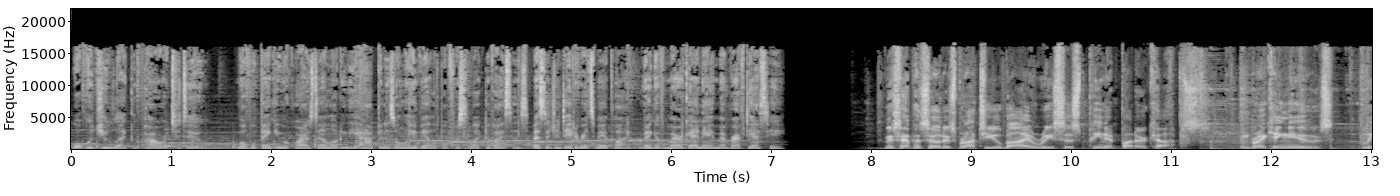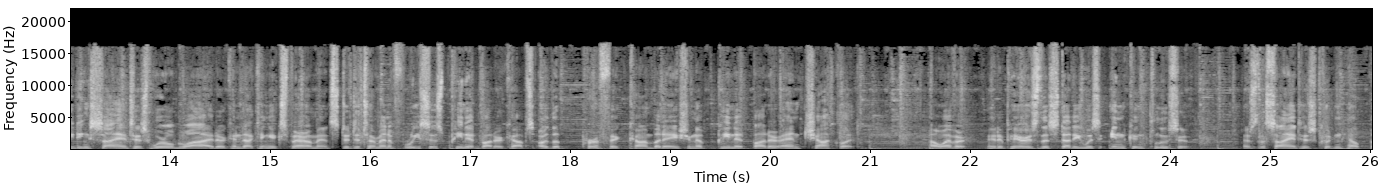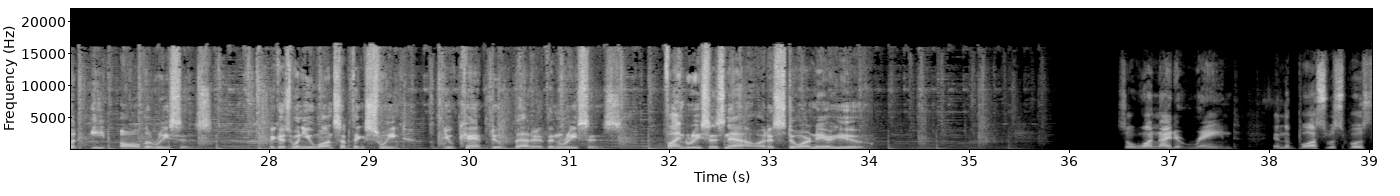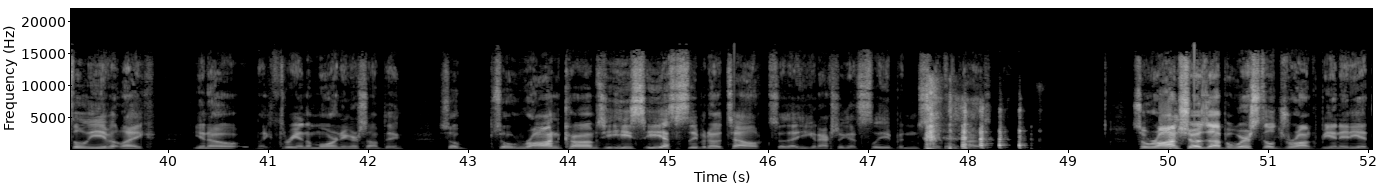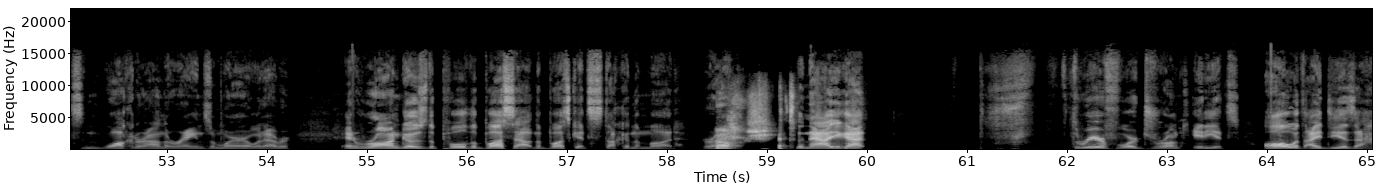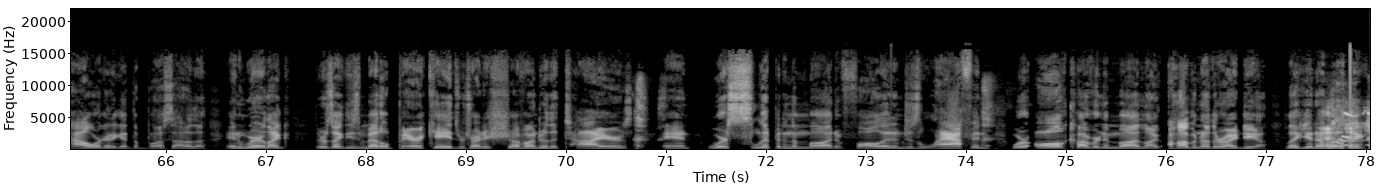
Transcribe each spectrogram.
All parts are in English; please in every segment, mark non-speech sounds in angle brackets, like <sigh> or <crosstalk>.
What would you like the power to do? Mobile banking requires downloading the app and is only available for select devices. Message and data rates may apply. Bank of America and a member FDIC. This episode is brought to you by Reese's Peanut Butter Cups. In breaking news, leading scientists worldwide are conducting experiments to determine if Reese's Peanut Butter Cups are the perfect combination of peanut butter and chocolate. However, it appears the study was inconclusive, as the scientists couldn't help but eat all the Reese's. Because when you want something sweet, you can't do better than Reese's. Find Reese's now at a store near you. So one night it rained, and the bus was supposed to leave at like, you know, like three in the morning or something. So so Ron comes. He he's, he has to sleep in a hotel so that he can actually get sleep and sleep. <laughs> so Ron shows up, and we're still drunk, being idiots and walking around the rain somewhere or whatever. And Ron goes to pull the bus out, and the bus gets stuck in the mud. Right. Oh shit. So now you got three or four drunk idiots, all with ideas of how we're gonna get the bus out of the. And we're like, there's like these metal barricades we're trying to shove under the tires, and we're slipping in the mud and falling and just laughing. We're all covered in mud. Like, I have another idea. Like, you know, <laughs> like.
